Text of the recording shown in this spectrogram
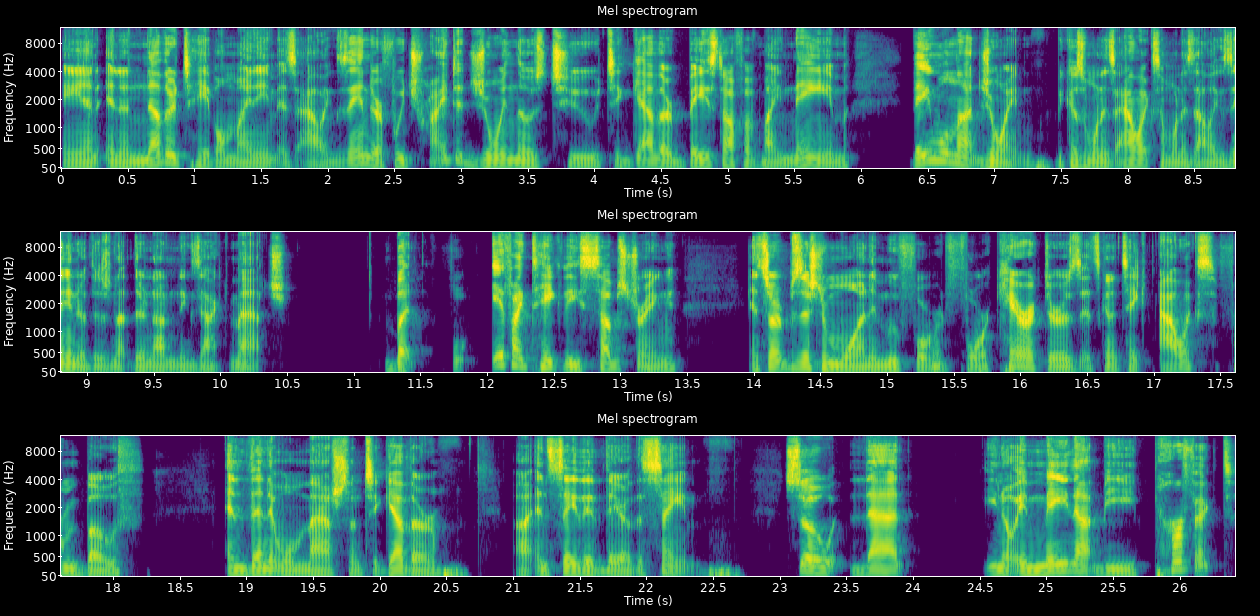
and in another table, my name is Alexander. If we try to join those two together based off of my name, they will not join because one is Alex and one is Alexander. There's not, they're not an exact match. But if I take the substring and start at position one and move forward four characters, it's going to take Alex from both, and then it will match them together uh, and say that they are the same. So that, you know, it may not be perfect.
